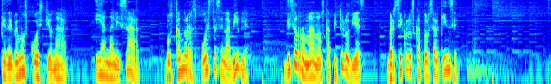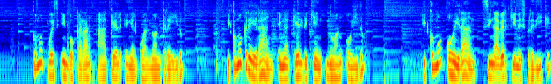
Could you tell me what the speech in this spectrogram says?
que debemos cuestionar y analizar buscando respuestas en la Biblia. Dice Romanos capítulo 10 versículos 14 al 15. ¿Cómo pues invocarán a aquel en el cual no han creído? ¿Y cómo creerán en aquel de quien no han oído? ¿Y cómo oirán sin haber quienes predique?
